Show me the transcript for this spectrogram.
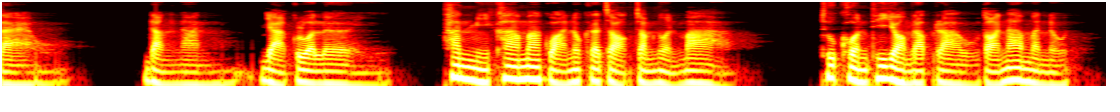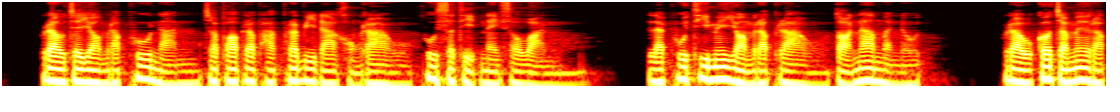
แล้ว ดังนั้นอย่ากลัวเลย ท่านมีค่ามากกว่านกกระจอกจำนวนมาก ทุกคนที่ยอมรับเราต่อหน้ามนุษย์ เราจะยอมรับผู้นั้นเฉพาะพระพักพระบิดาของเราผู้สถิตในสวรรค์ และผู้ที่ไม่ยอมรับเราต่อหน้ามนุษย์ เราก็จะไม่รับ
